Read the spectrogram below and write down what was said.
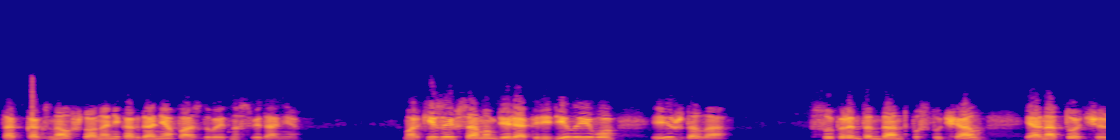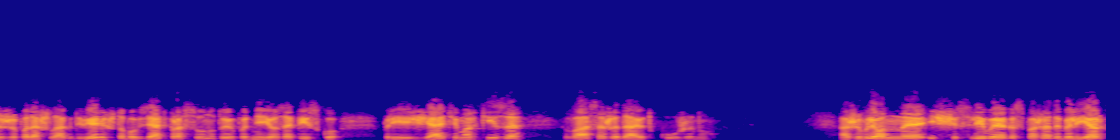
так как знал, что она никогда не опаздывает на свидание. Маркиза и в самом деле опередила его и ждала. Суперинтендант постучал, и она тотчас же подошла к двери, чтобы взять просунутую под нее записку «Приезжайте, Маркиза, вас ожидают к ужину». Оживленная и счастливая госпожа де Бельер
